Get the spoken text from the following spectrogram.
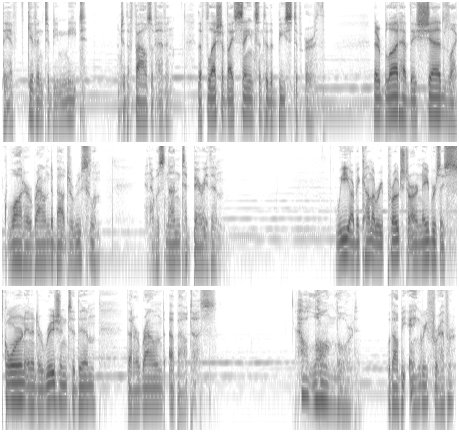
they have given to be meat unto the fowls of heaven, the flesh of thy saints unto the beasts of earth. Their blood have they shed like water round about Jerusalem, and there was none to bury them. We are become a reproach to our neighbors, a scorn and a derision to them that are round about us. How long, Lord, will thou be angry forever?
